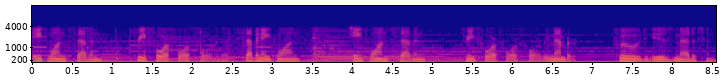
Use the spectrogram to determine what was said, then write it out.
817 3444. That's 781 817 3444. Remember, food is medicine.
